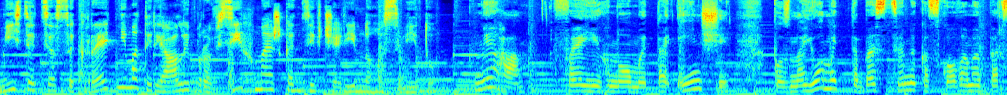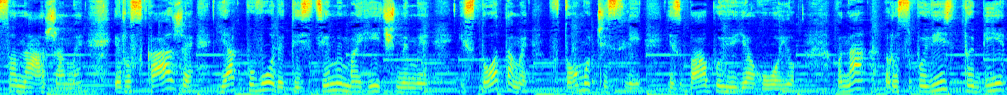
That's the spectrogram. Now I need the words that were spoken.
містяться секретні матеріали про всіх мешканців чарівного світу. Книга Феї, гноми та інші познайомить тебе з цими казковими персонажами і розкаже, як поводитись з цими магічними істотами, в тому числі і з бабою Ягою. Вона розповість тобі,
